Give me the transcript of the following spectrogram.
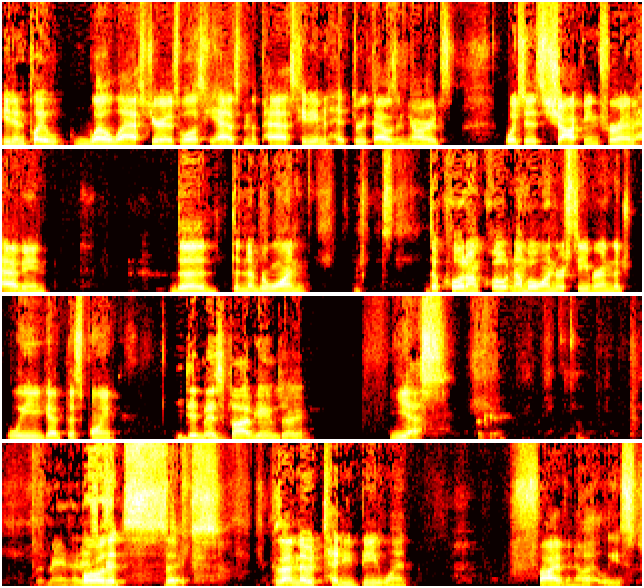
He didn't play well last year as well as he has in the past. He didn't even hit three thousand yards, which is shocking for him having the the number one, the quote unquote number one receiver in the league at this point. He did miss five games, right? Yes, Okay. But man, that is or was crazy. it six? Because I know Teddy B went five and zero at least.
